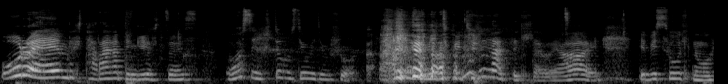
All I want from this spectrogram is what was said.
өөрөө амар их тараагаад ингээд явсан байсан. Уус ихтэй хүмүүс юм юм шүү. Мэдгүй тэр нь надад л аа. Тэгээ би сүүл нөгөө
